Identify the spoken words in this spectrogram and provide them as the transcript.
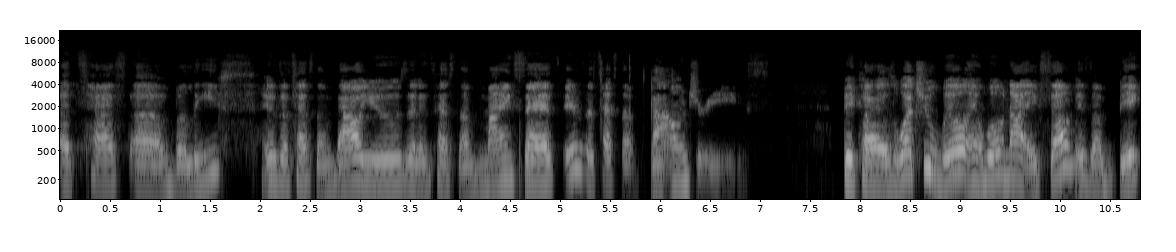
a test of beliefs, is a test of values, it is a test of mindsets, it is a test of boundaries because what you will and will not accept is a big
